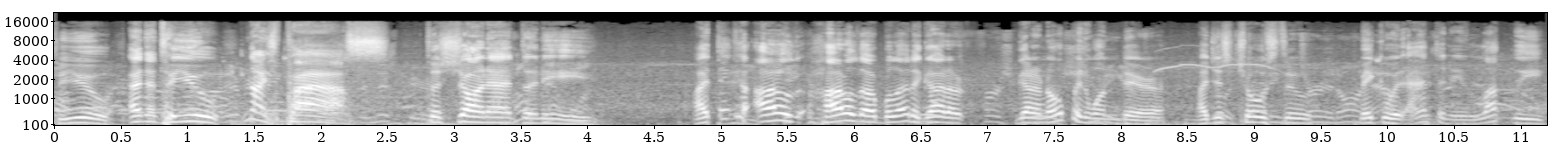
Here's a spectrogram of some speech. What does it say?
To you. And then to you. Nice pass to Sean Anthony. I think Harold, Harold Arboleda got a got an open one there. I just chose to make it with Anthony. Luckily,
